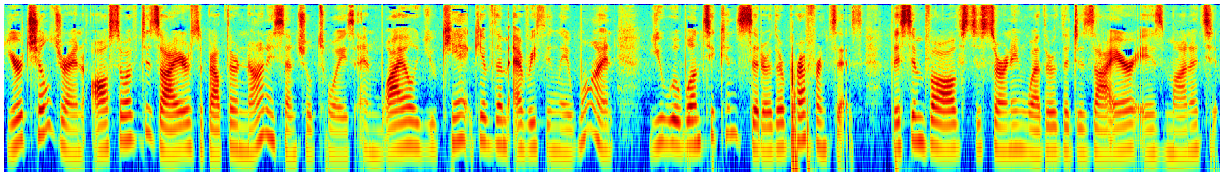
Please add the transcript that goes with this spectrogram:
Your children also have desires about their non essential toys, and while you can't give them everything they want, you will want to consider their preferences. This involves discerning whether the desire is monetary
